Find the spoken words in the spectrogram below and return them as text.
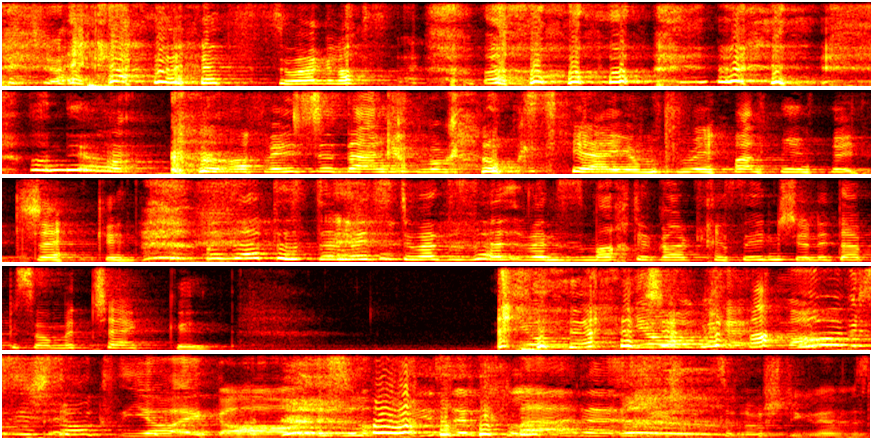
ich habe jetzt zugelassen. Und ja, an Fische denkt, die sind Nein, und mich habe ich nicht gecheckt. Was hat das damit zu tun? Das wenn es macht ja gar keinen Sinn, ist ja nicht etwas, was man checkt. Ja, ja okay. Mama, aber es ist so... Ja, egal. Also, ich muss erklären. Es ist nicht so lustig, wenn man es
